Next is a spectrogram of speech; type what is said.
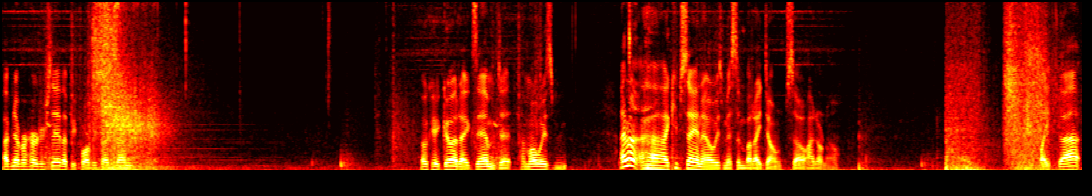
I've never heard her say that before besides then. Okay, good. I examined it. I'm always... I don't... Uh, I keep saying I always miss him, but I don't, so I don't know. Like that.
